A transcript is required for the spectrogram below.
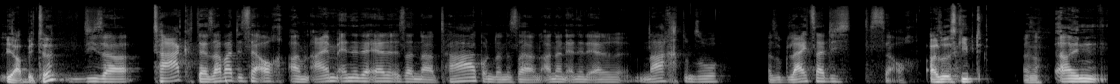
ja bitte. dieser Tag, der Sabbat ist ja auch an einem Ende der Erde ist dann da Tag und dann ist er am anderen Ende der Erde Nacht und so. Also gleichzeitig, das ist ja auch. Also es gibt Also, ein,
